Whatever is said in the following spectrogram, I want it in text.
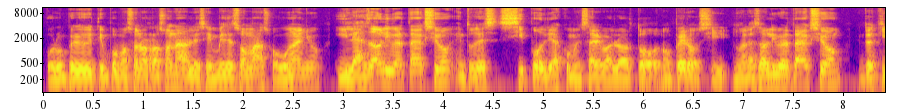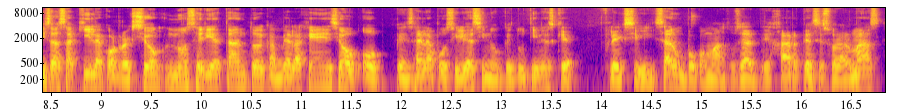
por un periodo de tiempo más o menos razonable, seis meses o más, o un año, y le has dado libertad de acción, entonces sí podrías comenzar a evaluar todo, ¿no? Pero si no le has dado libertad de acción, entonces quizás aquí la corrección no sería tanto de cambiar la agencia o, o pensar en la posibilidad, sino que tú tienes que flexibilizar un poco más, o sea, dejarte asesorar más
